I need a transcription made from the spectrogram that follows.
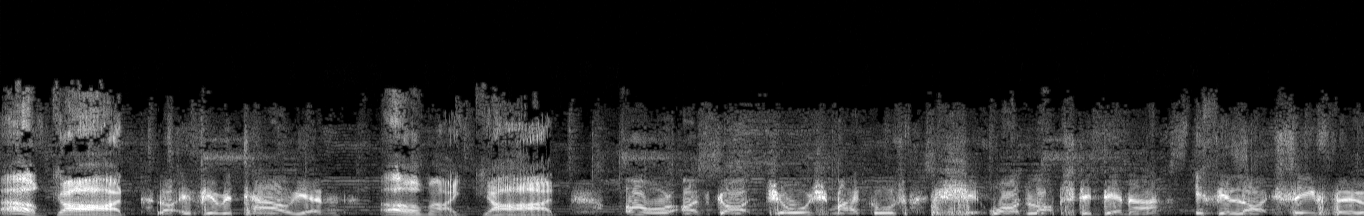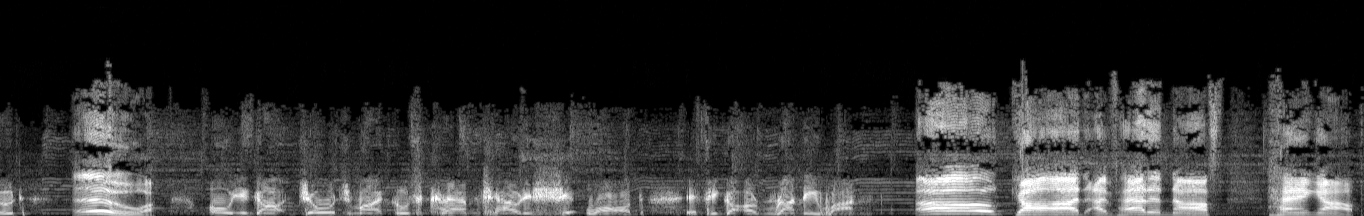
Oh God. Like if you're Italian. Oh my God. Or I've got George Michael's shitwad lobster dinner, if you like seafood. Ew. Or you got George Michael's clam chowder shitwad, if you got a runny one. Oh God, I've had enough. Hang up.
